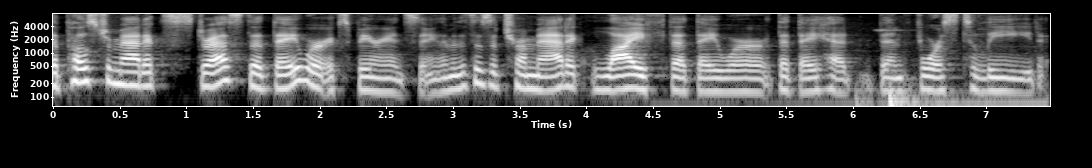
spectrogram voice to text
the post traumatic stress that they were experiencing i mean this is a traumatic life that they were that they had been forced to lead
